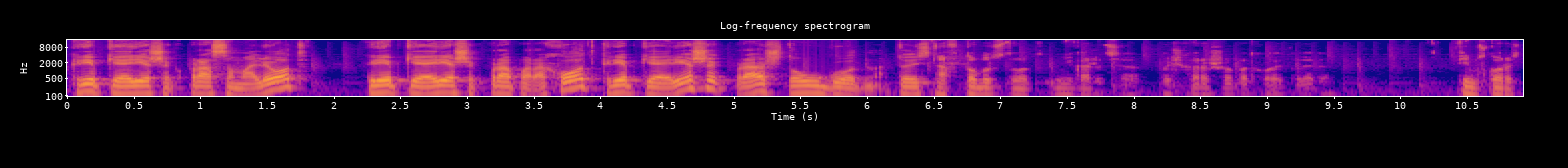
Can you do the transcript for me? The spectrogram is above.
«Крепкий орешек про самолет», «Крепкий орешек про пароход», «Крепкий орешек про что угодно». То есть... Автобус, вот, мне кажется, очень хорошо подходит под это. Фильм «Скорость».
